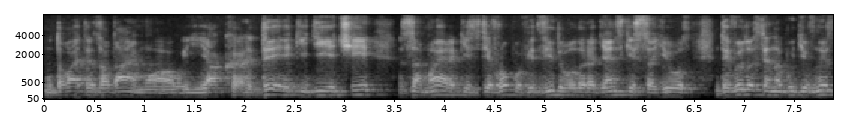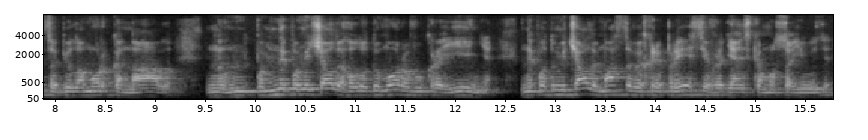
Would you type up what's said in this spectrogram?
Ну давайте згадаємо, як деякі діячі з Америки, з Європи відвідували радянський Союз, дивилися на будівництво Біломор-каналу, ну не помічали голодомору в Україні, не помічали масових репресій в радянському Союзі. Союзі.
